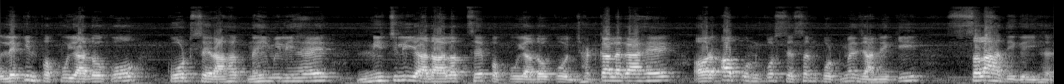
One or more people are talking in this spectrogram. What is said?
लेकिन पप्पू यादव को कोर्ट से राहत नहीं मिली है। निचली अदालत से पप्पू यादव को झटका लगा है और अब उनको सेशन कोर्ट में जाने की सलाह दी गई है।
